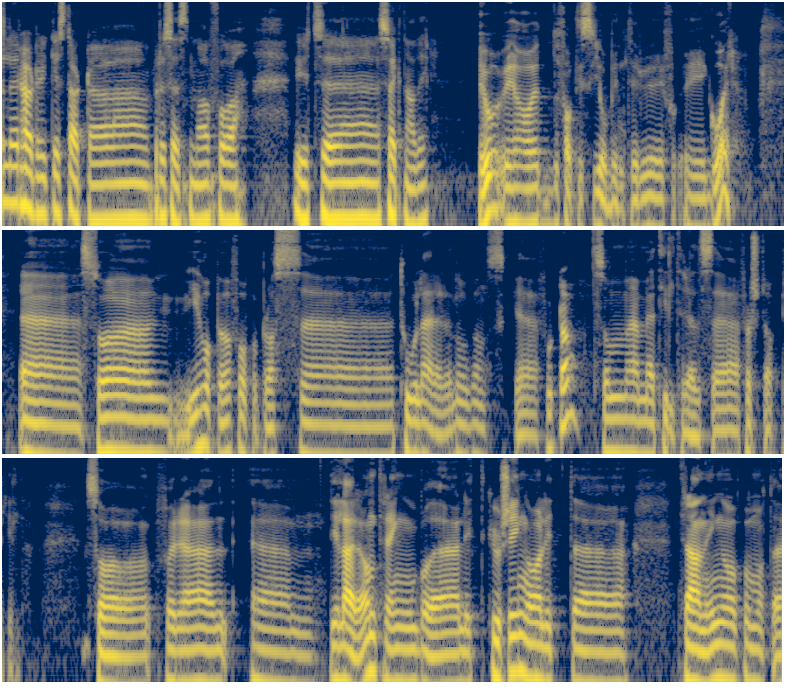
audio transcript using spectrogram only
eller har dere ikke starta prosessen med å få ut uh, søknader? Jo, vi har faktisk jobbintervju i, i går. Eh, så vi håper å få på plass eh, to lærere nå ganske fort, da, som med tiltredelse 1.4. Så for eh, de lærerne trenger både litt kursing og litt eh, trening og på en måte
